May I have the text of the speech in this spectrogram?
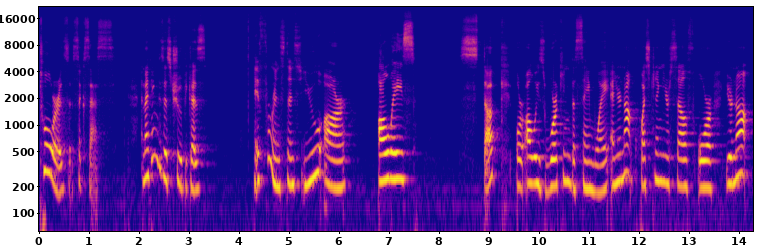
towards success. And I think this is true because if, for instance, you are always stuck or always working the same way and you're not questioning yourself or you're not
